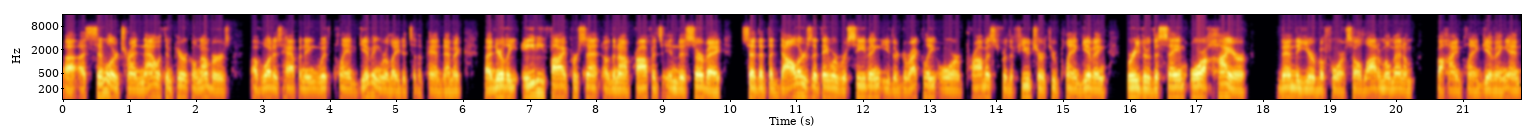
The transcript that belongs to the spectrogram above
uh, a similar trend now with empirical numbers of what is happening with planned giving related to the pandemic. Uh, nearly 85% of the nonprofits in this survey said that the dollars that they were receiving, either directly or promised for the future through plan giving, were either the same or higher than the year before. So a lot of momentum behind plan giving. And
